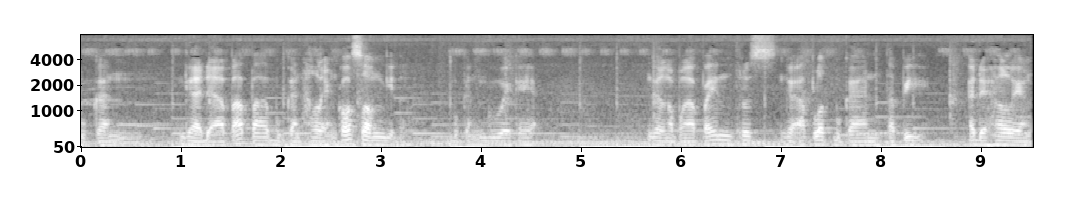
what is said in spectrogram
bukan nggak ada apa-apa bukan hal yang kosong gitu. Bukan gue kayak nggak ngapa-ngapain terus nggak upload bukan. Tapi ada hal yang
